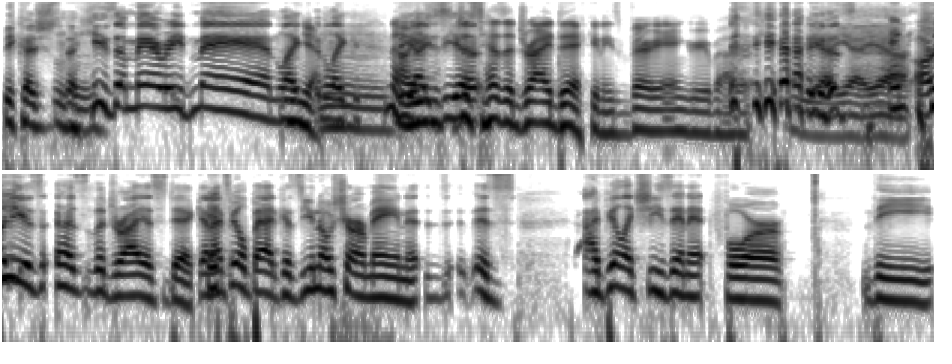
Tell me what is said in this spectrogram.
because uh, he's a married man like Yeah. like no the he just, idea just has a dry dick and he's very angry about it yeah, Yeah, yeah, yeah. And Artie he- is has the driest dick, and I feel bad because you know Charmaine is, is. I feel like she's in it for the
